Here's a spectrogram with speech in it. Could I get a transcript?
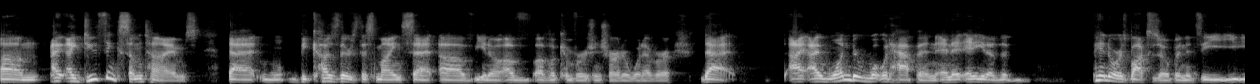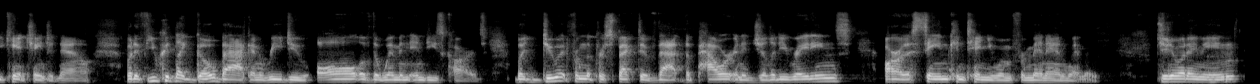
Um, I, I, do think sometimes that w- because there's this mindset of you know of of a conversion chart or whatever that I, I wonder what would happen. And, it, you know the Pandora's box is open. It's you, you, can't change it now. But if you could like go back and redo all of the women indies cards, but do it from the perspective that the power and agility ratings are the same continuum for men and women. Do you know what I mean? Mm-hmm.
